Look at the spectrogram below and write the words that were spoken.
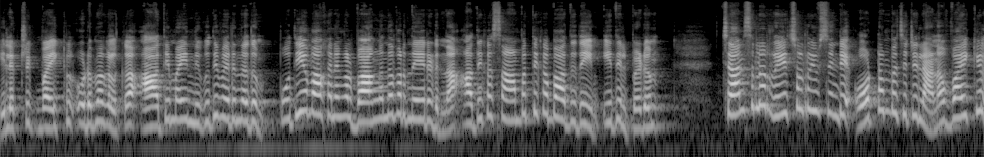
ഇലക്ട്രിക് വെഹിക്കിൾ ഉടമകൾക്ക് ആദ്യമായി നികുതി വരുന്നതും പുതിയ വാഹനങ്ങൾ വാങ്ങുന്നവർ നേരിടുന്ന അധിക സാമ്പത്തിക ബാധ്യതയും ഇതിൽപ്പെടും. ചാൻസലർ റേച്ചൽ റീവ്സിന്റെ ഓട്ടം ബജറ്റിലാണ് വൈക്കിൾ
